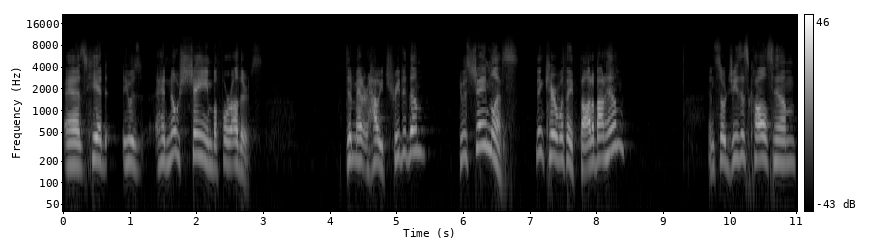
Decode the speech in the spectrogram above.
as he had, he was, had no shame before others. Didn't matter how he treated them, he was shameless. Didn't care what they thought about him. And so Jesus calls him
